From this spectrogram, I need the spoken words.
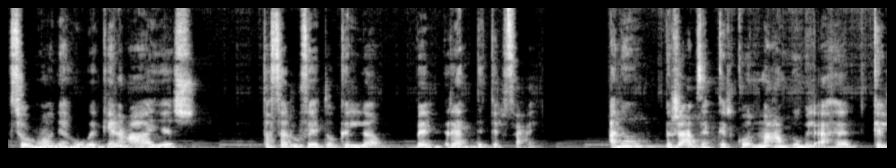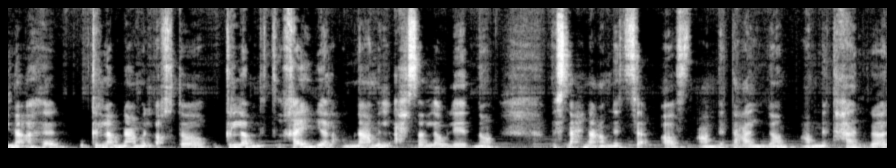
so هون هو كان عايش تصرفاته كلها بردة الفعل. أنا برجع بذكركم ما عم لوم الأهل كلنا أهل وكلنا بنعمل أخطاء وكلنا بنتخيل عم نعمل أحسن لأولادنا. بس نحن عم نتثقف عم نتعلم عم نتحرر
